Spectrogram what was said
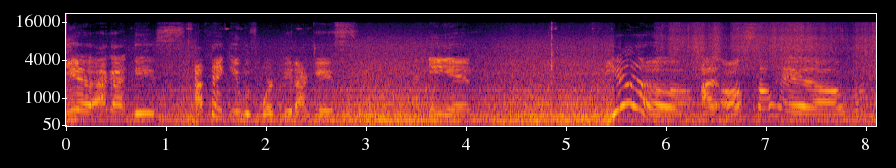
yeah, I got this. I think it was worth it, I guess. And yeah, I also have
